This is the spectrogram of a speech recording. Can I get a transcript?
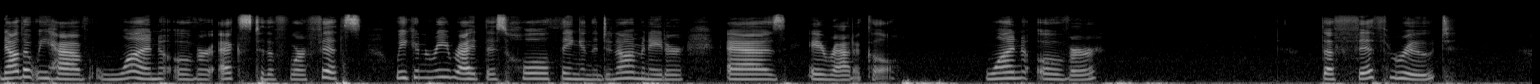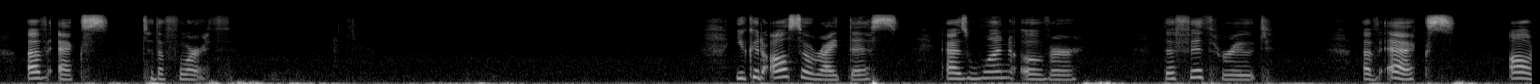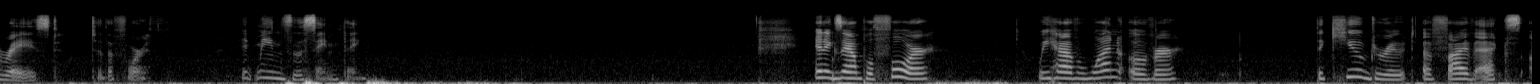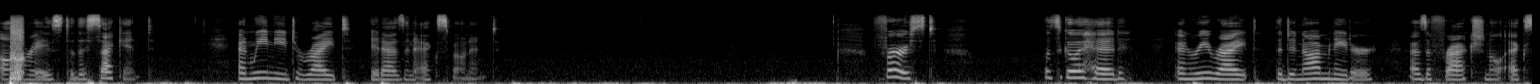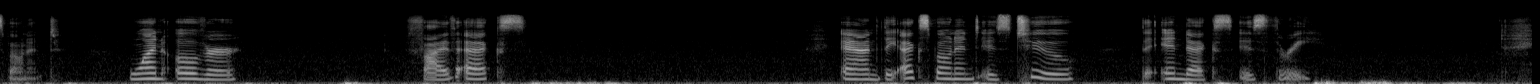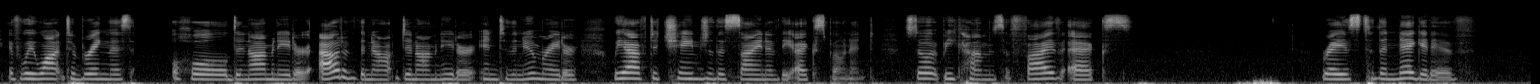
Now that we have 1 over x to the 4 fifths, we can rewrite this whole thing in the denominator as a radical. 1 over the fifth root of x to the fourth. You could also write this as 1 over the fifth root of x all raised to the fourth. It means the same thing. In example 4, we have 1 over the cubed root of 5x all raised to the second, and we need to write it as an exponent. First, let's go ahead and rewrite the denominator as a fractional exponent. 1 over 5x and the exponent is 2, the index is 3. If we want to bring this whole denominator out of the denominator into the numerator, we have to change the sign of the exponent. So it becomes 5x raised to the negative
